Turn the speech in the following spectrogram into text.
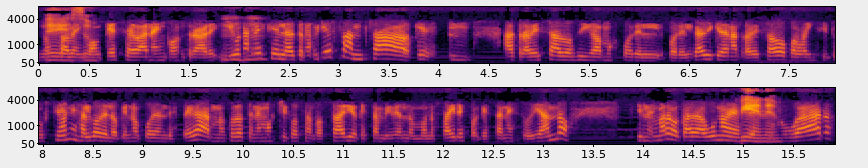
no saben con qué se van a encontrar. Y una vez que la atraviesan ya quedan atravesados, digamos, por el, por el GAD y quedan atravesados por la institución, es algo de lo que no pueden despegar. Nosotros tenemos chicos en Rosario que están viviendo en Buenos Aires porque están estudiando. Sin embargo, cada uno desde su lugar,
